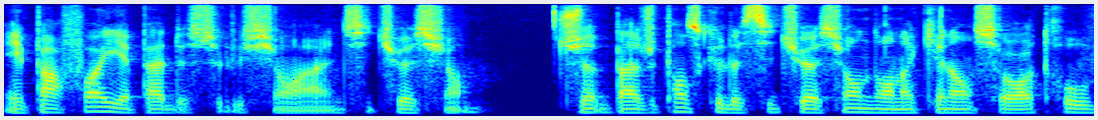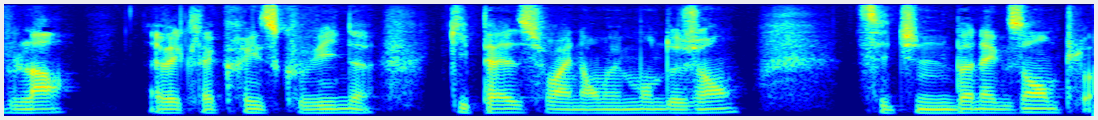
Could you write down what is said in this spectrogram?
Et parfois, il n'y a pas de solution à une situation. Je, je, pense que la situation dans laquelle on se retrouve là, avec la crise Covid qui pèse sur énormément de gens, c'est un bon exemple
